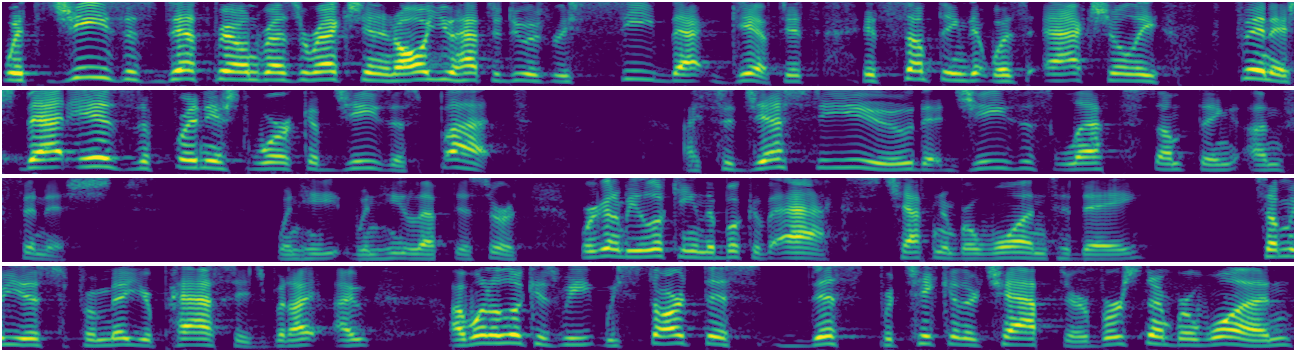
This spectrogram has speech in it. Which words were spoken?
with Jesus' death, burial, and resurrection, and all you have to do is receive that gift. It's, it's something that was actually finished. That is the finished work of Jesus. But I suggest to you that Jesus left something unfinished when he, when he left this earth. We're going to be looking in the book of Acts, chapter number one today. Some of you, it's a familiar passage, but I, I, I want to look as we, we start this, this particular chapter. Verse number one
